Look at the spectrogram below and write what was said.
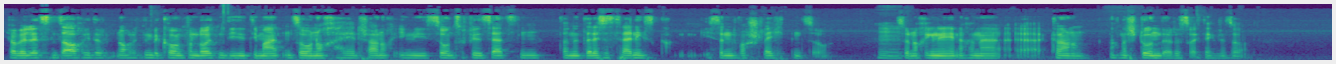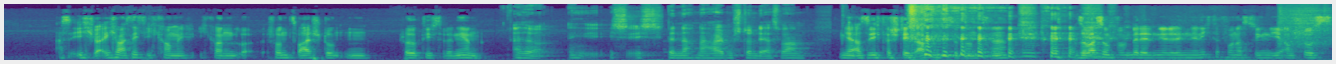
Ich habe letztens auch wieder Nachrichten bekommen von Leuten, die, die meinten so noch, hey, schau noch irgendwie so und so viel setzen, dann der Rest des Trainings ist dann einfach schlecht und so. Hm. So nach irgendwie, nach einer, äh, keine Ahnung, nach einer Stunde oder so. Ich denke mir so, also ich, ich weiß nicht, ich kann ich kann schon zwei Stunden produktiv trainieren. Also, ich, ich bin nach einer halben Stunde erst warm. Ja, also ich verstehe es auch nicht so ganz. ne? Also was, wir reden wir reden ja nicht davon, dass du irgendwie am Schluss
